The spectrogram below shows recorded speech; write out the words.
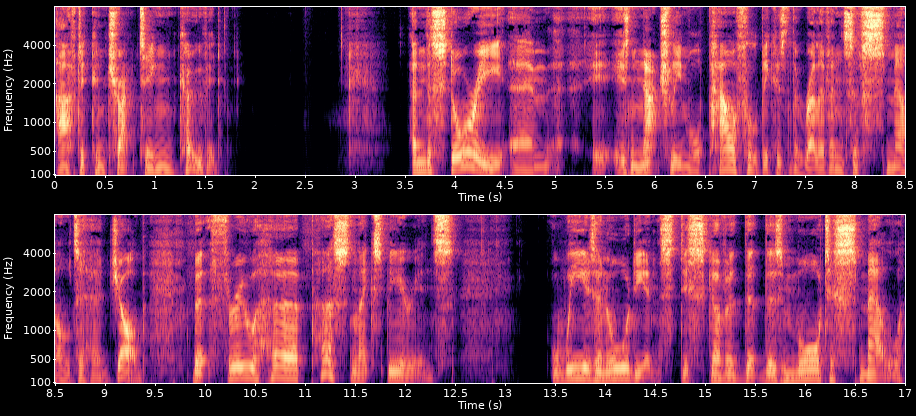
after contracting COVID. And the story um, is naturally more powerful because of the relevance of smell to her job. But through her personal experience, we as an audience discovered that there's more to smell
